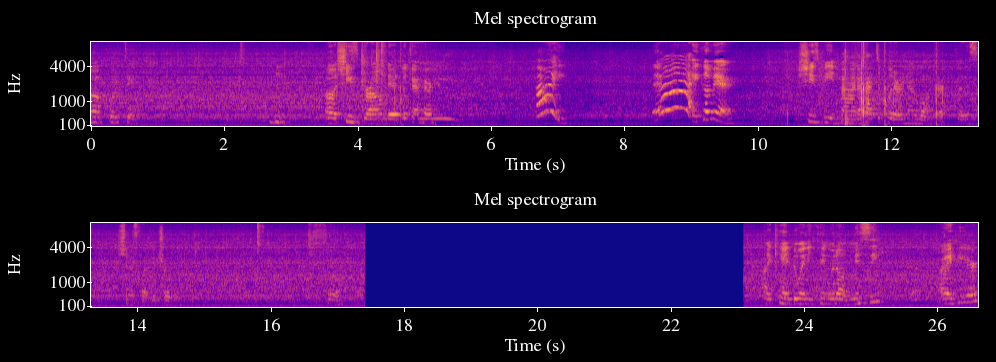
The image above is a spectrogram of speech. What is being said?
Oh, poor thing. oh, she's grounded. Look at her. Hi. Hi, come here. She's being bad. I had to put her in her walker because she was like in trouble. So. I can't do anything without Missy right here.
